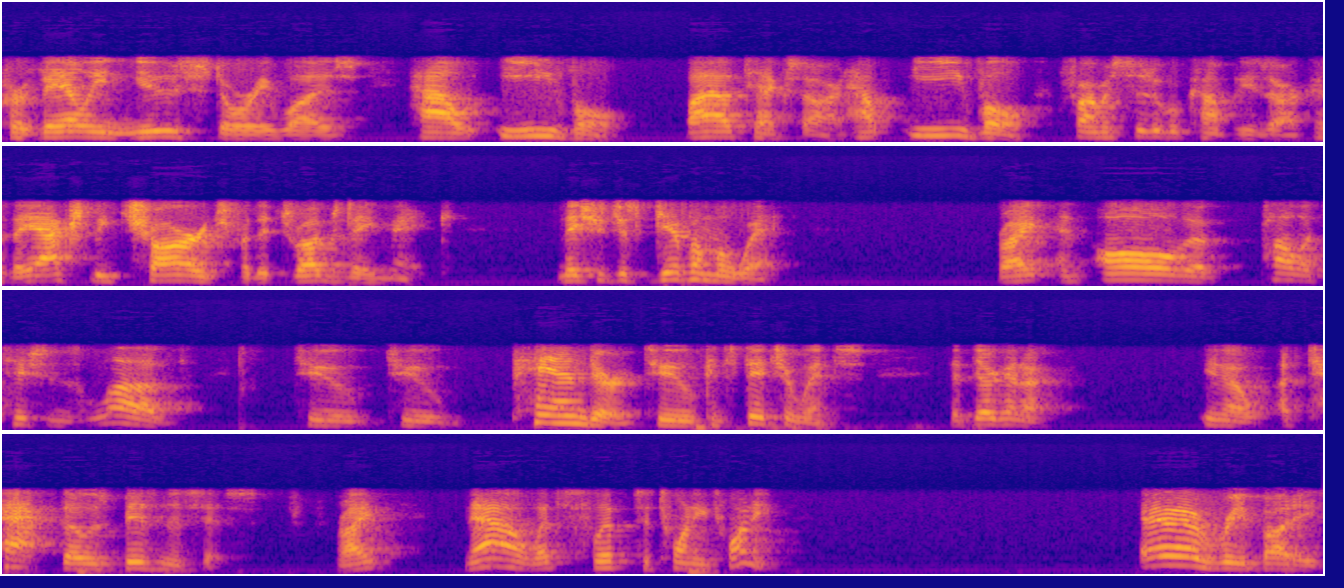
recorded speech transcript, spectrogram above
prevailing news story was how evil biotechs are, and how evil pharmaceutical companies are, because they actually charge for the drugs they make. They should just give them away, right? And all the politicians loved to to pander to constituents that they're going to, you know, attack those businesses, right? Now let's flip to 2020. Everybody's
